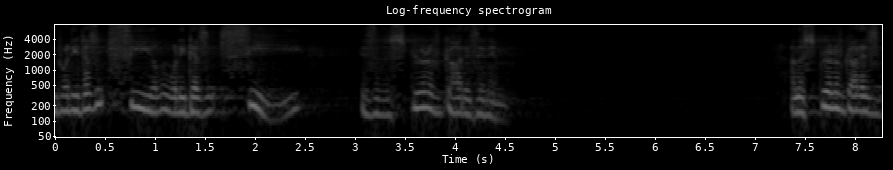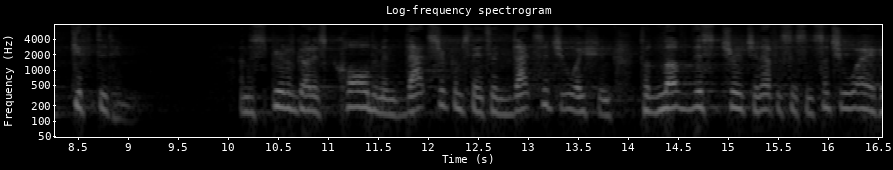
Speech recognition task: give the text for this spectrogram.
And what he doesn't feel and what he doesn't see is that the Spirit of God is in him. And the Spirit of God has gifted him. And the Spirit of God has called him in that circumstance, in that situation, to love this church in Ephesus in such a way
